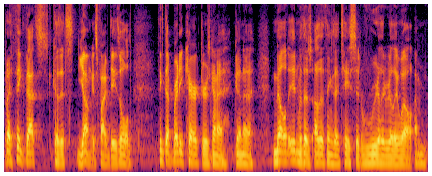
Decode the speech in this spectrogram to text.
But I think that's because it's young; it's five days old. Think that bready character is gonna gonna meld in with those other things I tasted really really well. I'm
